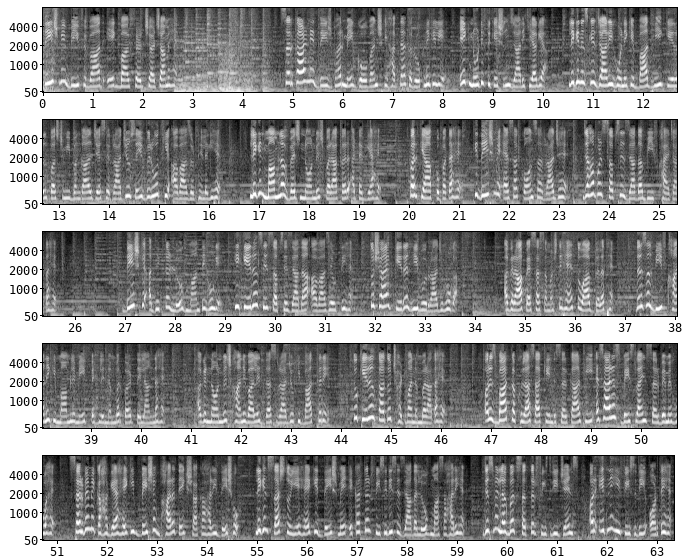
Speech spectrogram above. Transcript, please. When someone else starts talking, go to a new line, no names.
Beef विवाद एक बार फिर चर्चा में है। सरकार ने देश भर में गोवंश की हत्या कर रोकने के लिए एक नोटिफिकेशन जारी किया गया। लेकिन इसके जारी होने के बाद ही केरल, पश्चिमी बंगाल जैसे राज्यों से विरोध की आवाज़ उठने लगी है। लेकिन मामला वेज नॉन वेज पर आकर अटक गया है। पर क्या आपको पता है कि देश में ऐसा कौन सा राज्य है जहाँ पर सबसे ज़्यादा बीफ खाया जाता है? देश के अधिकतर लोग मानते होंगे कि केरल से सबसे ज़्यादा आवाज़ें उठती हैं, तो शायद केरल ही वो राज्य होगा। अगर आप ऐसा समझते हैं तो आप गलत हैं। दरअसल बीफ खाने के मामले में पहले नंबर पर तेलंगाना है। अगर नॉनवेज खाने वाले 10 राज्यों की बात करें तो केरल का तो छठवां नंबर आता है। और इस बात का खुलासा केंद्र सरकार की S R S baseline survey में हुआ है। सर्वे में कहा गया है कि बेशक भारत एक शाकाहारी देश हो लेकिन सच तो ये है कि देश में इकहत्तर फ़ीसदी ऐसी ज़्यादा लोग मांसाहारी हैं, जिसमें लगभग सत्तर फ़ीसदी जेंट्स और इतनी ही फ़ीसदी औरतें हैं।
